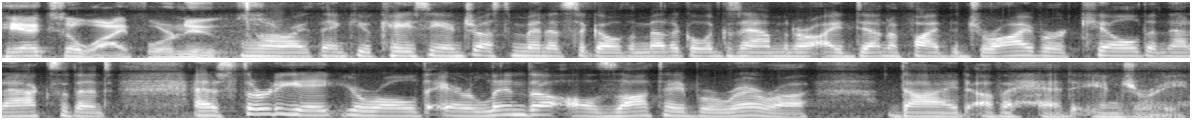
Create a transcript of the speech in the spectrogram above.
KXLY 4 News. All right, thank you, Casey. And just minutes ago, the medical examiner identified the driver killed in that accident as 38-year-old Erlinda Alzate Barrera died of a head injury.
